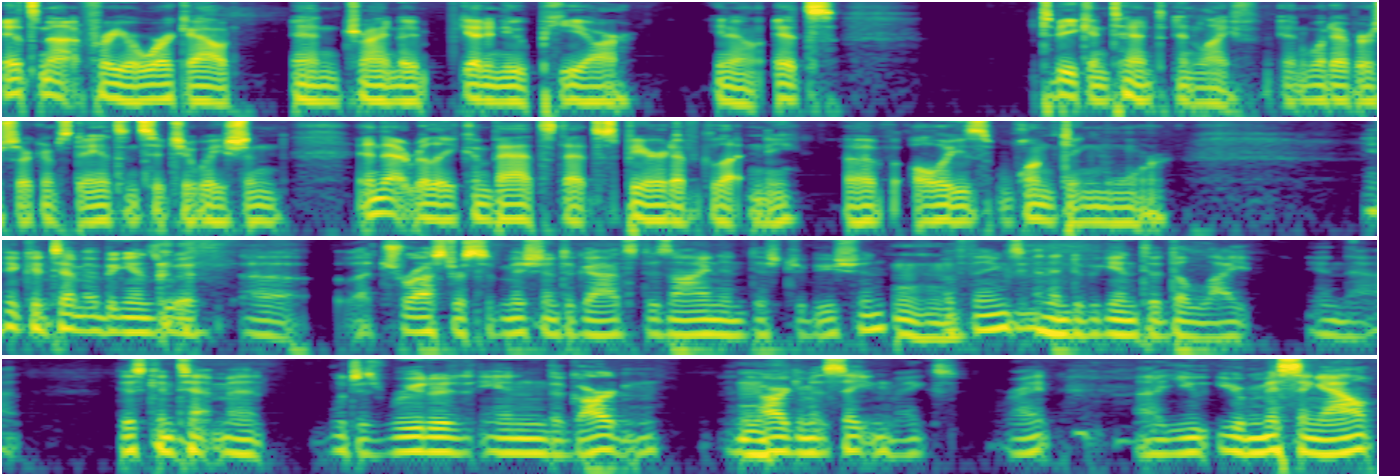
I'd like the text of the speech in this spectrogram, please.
it's not for your workout and trying to get a new PR. You know, it's to be content in life in whatever circumstance and situation. And that really combats that spirit of gluttony, of always wanting more. I think contentment begins with uh, a trust or submission to God's design and distribution of things, and then to begin to delight in that. Discontentment, which is rooted in the garden, in the argument Satan makes, right? Uh, you you're missing out.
